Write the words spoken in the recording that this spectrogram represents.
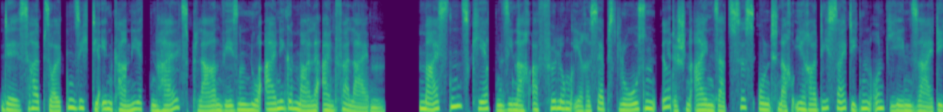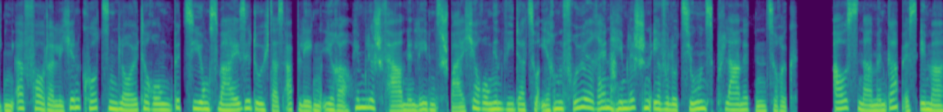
Deshalb sollten sich die inkarnierten Heilsplanwesen nur einige Male einverleiben. Meistens kehrten sie nach Erfüllung ihres selbstlosen irdischen Einsatzes und nach ihrer diesseitigen und jenseitigen erforderlichen kurzen Läuterung bzw. durch das Ablegen ihrer himmlisch fernen Lebensspeicherungen wieder zu ihrem früheren himmlischen Evolutionsplaneten zurück. Ausnahmen gab es immer,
